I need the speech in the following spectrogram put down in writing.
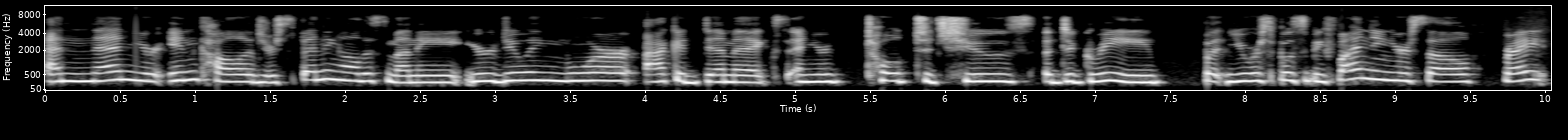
And then you're in college, you're spending all this money, you're doing more academics, and you're told to choose a degree, but you were supposed to be finding yourself, right?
